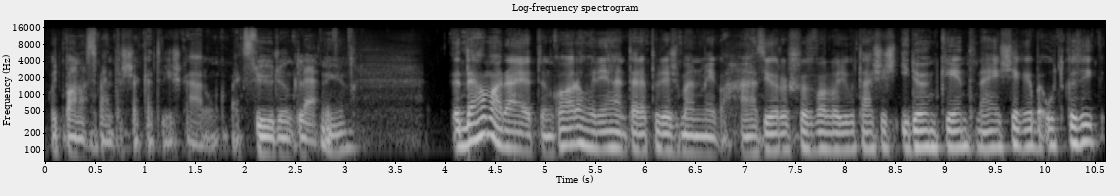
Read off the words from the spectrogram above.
hogy panaszmenteseket vizsgálunk, meg szűrünk le. Igen. De hamar rájöttünk arra, hogy néhány településben még a házi orvoshoz való jutás is időnként nehézségekbe utközik,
